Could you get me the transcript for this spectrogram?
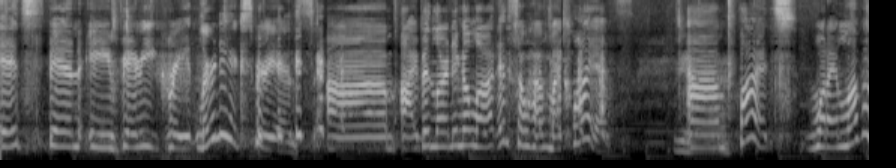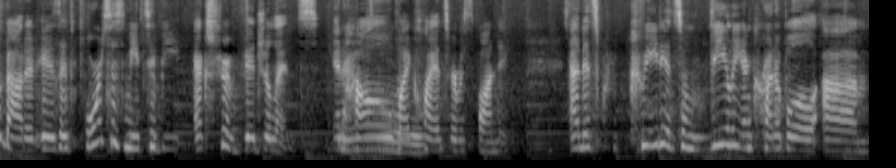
it's been a very great learning experience. um, I've been learning a lot, and so have my clients. Um, but what I love about it is it forces me to be extra vigilant in how my clients are responding. And it's cr- created some really incredible um,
